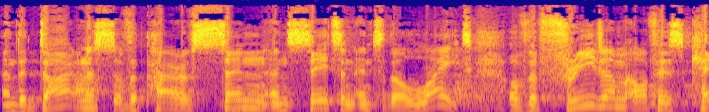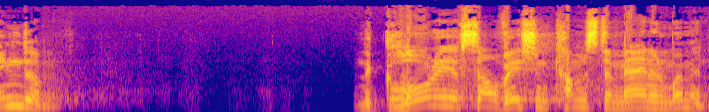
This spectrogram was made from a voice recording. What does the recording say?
and the darkness of the power of sin and Satan into the light of the freedom of his kingdom. And the glory of salvation comes to men and women.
